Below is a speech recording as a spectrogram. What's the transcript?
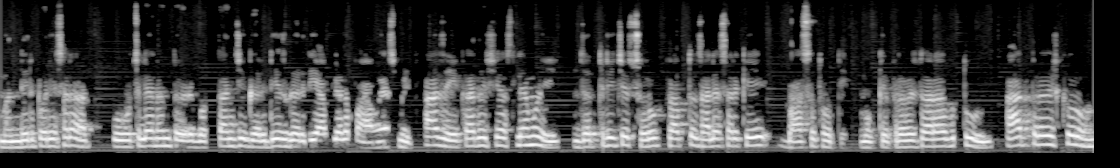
मंदिर परिसरात पोहोचल्यानंतर भक्तांची गर्दीच गर्दी आपल्याला पाहावयास मिळते. आज एकादशी असल्यामुळे जत्रेचे स्वरूप प्राप्त झाल्यासारखे भासत होते. मुख्य प्रवेशद्वारातून आत प्रवेश करून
